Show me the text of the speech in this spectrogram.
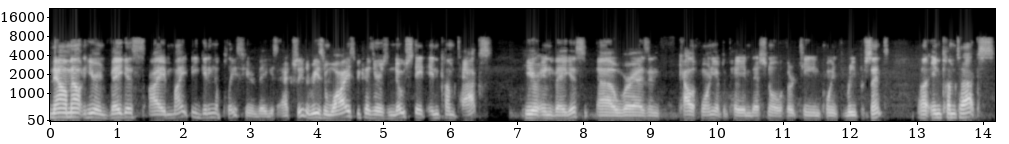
Now I'm out here in Vegas. I might be getting a place here in Vegas. Actually, the reason why is because there's no state income tax here in Vegas, uh, whereas in California you have to pay an additional 13.3 percent uh, income tax.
